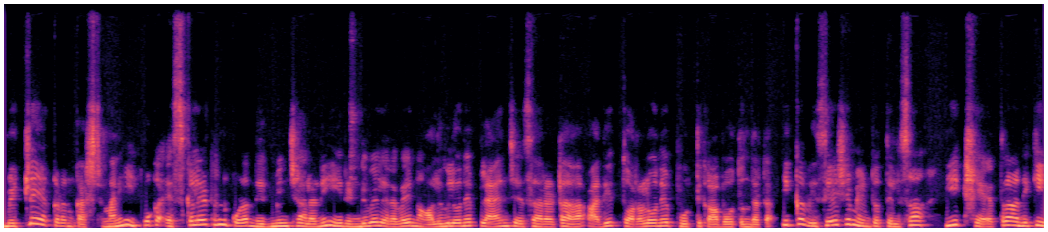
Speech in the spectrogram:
మెట్లు ఎక్కడం కష్టమని ఒక ఎస్కలేటర్ను కూడా నిర్మించాలని రెండు వేల ఇరవై నాలుగులోనే ప్లాన్ చేశారట. అది త్వరలోనే పూర్తి కాబోతుందట. ఇక విశేషం ఏంటో తెలుసా? ఈ క్షేత్రానికి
